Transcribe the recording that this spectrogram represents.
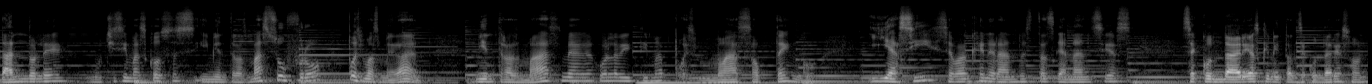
dándole muchísimas cosas y mientras más sufro pues más me dan mientras más me haga con la víctima pues más obtengo y así se van generando estas ganancias secundarias que ni tan secundarias son.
